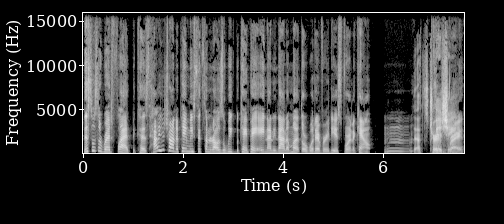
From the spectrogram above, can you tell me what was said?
This was a red flag because how are you trying to pay me $600 a week but can't pay $8.99 a month or whatever it is for an account? Mm, That's true. Fishy. right.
